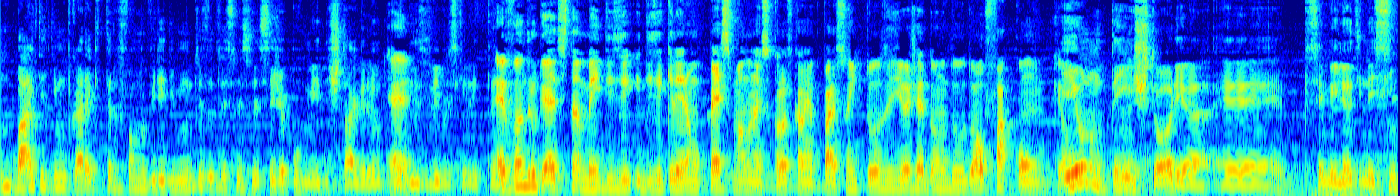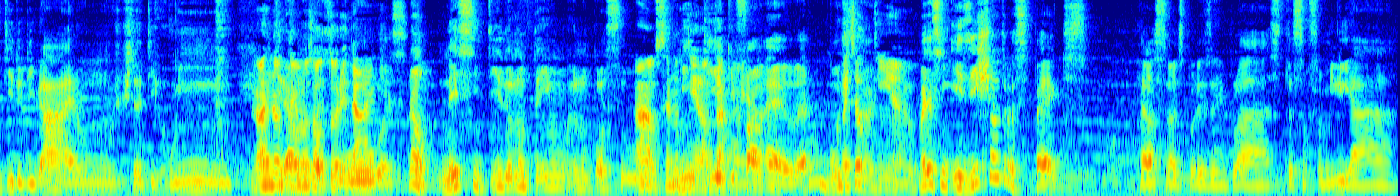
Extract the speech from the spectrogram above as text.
um baita de um cara que transforma a vida de muitas outras pessoas, seja por meio do Instagram, por É. meio dos livros que ele tem. Evandro Guedes também dizia, dizia que ele era um péssimo aluno na escola, ficava em recuperação em todos, e hoje é dono do, do Alfacom. É um- Eu não tenho história é, semelhante nesse sentido de, ah, era um estudante ruim. Nós não temos autoridade. boas. Não, nesse sentido eu não tenho, eu não posso Ah, você não tinha nota que ruim, fala. né? É, eu era um bom Mas eu estudante. tinha. Eu... Mas assim, existem outros aspectos relacionados, por exemplo, à situação familiar,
